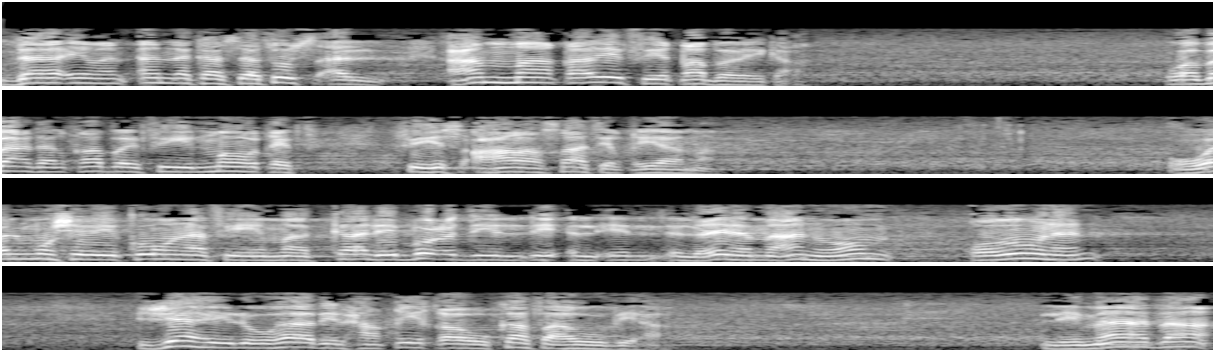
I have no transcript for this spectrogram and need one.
دائما أنك ستسأل عما قريب في قبرك. وبعد القبر في الموقف في عرصات القيامة. والمشركون في مكة لبعد العلم عنهم قرونا جهلوا هذه الحقيقة وكفروا بها. لماذا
